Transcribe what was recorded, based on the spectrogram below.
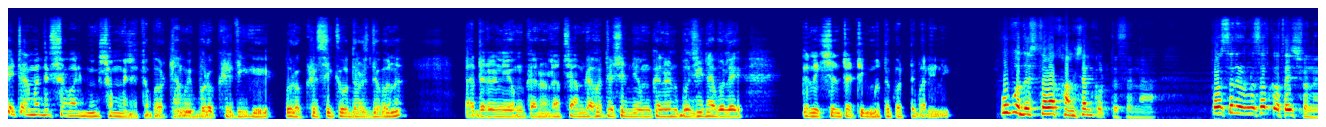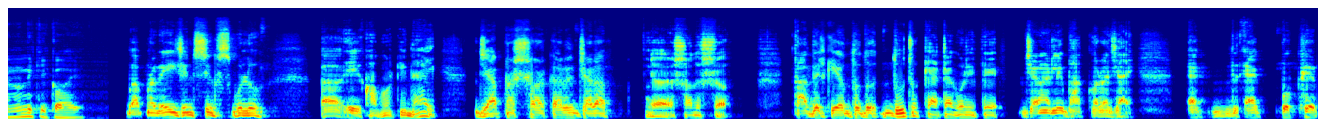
এটা আমাদের সবার সম্মিলিত বর্তমান আমি ব্যুরোক্রেটি ব্যুরোক্রেসিকেও দোষ দেবো না। তাদেরও নিয়ম কানুন আছে। আমরা হয়তো সেই নিয়ম কানুন বুঝি না বলে কানেকশনটা ঠিক মতো করতে পারিনি। উপদেষ্টারা ফাংশন করতেছে না। প্রফেসর অনুসার কথাই শোনেন উনি কি কয়? বা আপনার এজেন্সিসগুলো আহ, এই খবর কি দেয়? যে আপনার সরকারের যারা আহ, সদস্য তাদেরকে অন্তত দুটো ক্যাটাগরিতে জেনারেলি ভাগ করা যায়। এক এক পক্ষের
